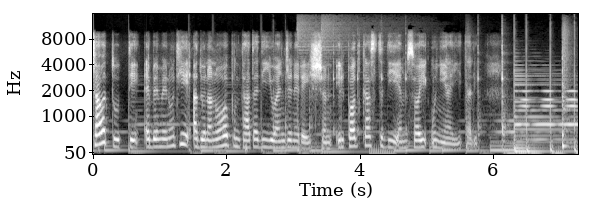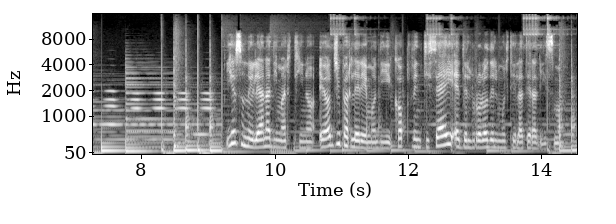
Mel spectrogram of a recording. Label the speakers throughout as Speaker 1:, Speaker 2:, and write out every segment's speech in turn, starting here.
Speaker 1: Ciao a tutti e benvenuti ad una nuova puntata di UN Generation, il podcast di EMSOI Unia Italy. Io sono Ileana Di Martino e oggi parleremo di COP26 e del ruolo del multilateralismo.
